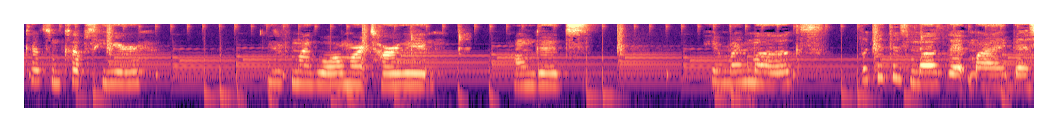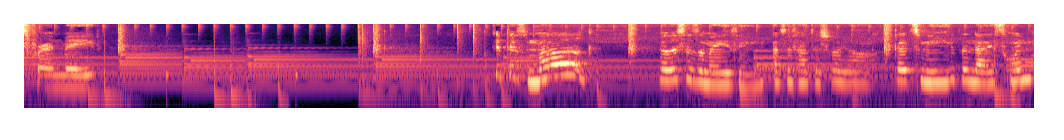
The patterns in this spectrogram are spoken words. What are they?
Got some cups here. These are from like Walmart, Target, Home Goods. Here are my mugs. Look at this mug that my best friend made. Look at this mug. Yo, this is amazing. I just have to show y'all. That's me, the nice one.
